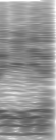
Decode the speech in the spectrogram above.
Bobby.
